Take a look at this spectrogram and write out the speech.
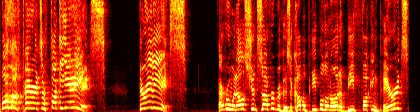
Well, those parents are fucking idiots! They're idiots! Everyone else should suffer because a couple people don't know how to be fucking parents?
